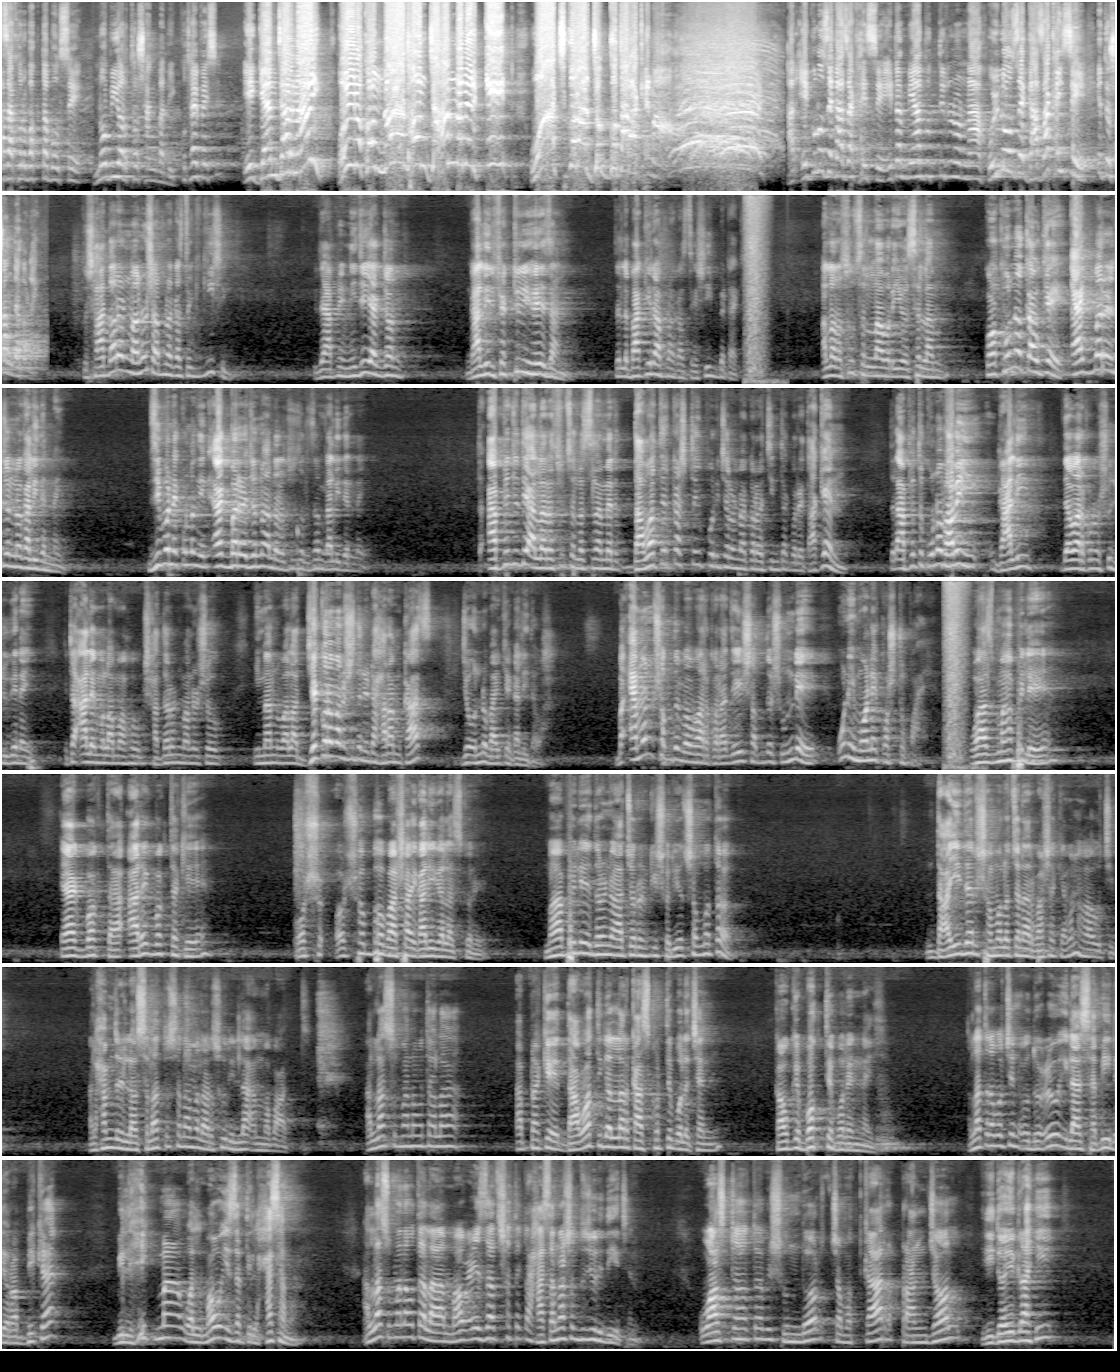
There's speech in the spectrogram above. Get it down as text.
গাজাখোর বক্তা বলছে, নবী অর্থ সাংবাদিক, কোথায় পাইছে? এই জ্ঞান যার নাই? ওই রকম নরাধম জাহান্নামের কীট ওয়াজ করার যোগ্যতা রাখে না। আর এগুলো যে গাজা খাইছে, এটা মেয়াদ উত্তীর্ণ না হইলেও যে গাজা খাইছে, এতে সন্দেহ নাই। তো সাধারণ মানুষ আপনার কাছ থেকে কি শিখবে? যে আপনি নিজেই একজন গালির ফ্যাক্টরি হয়ে যান, তাহলে বাকিরা আপনার কাছ থেকে শিখবেটা কি? আল্লাহ রসুল সাল্লাহ সাল্লাম কখনো কাউকে একবারের জন্য গালি দেন নাই। জীবনে কোনোদিন একবারের জন্য আল্লাহ রসুল গালি দেন নাই। তো আপনি যদি আল্লাহ রসুল সাল্লাহ সাল্লামের দাওয়াতের কাজটাই পরিচালনা করার চিন্তা করে থাকেন, তাহলে আপনি তো কোনোভাবেই গালি দেওয়ার কোনো সুযোগে নেই। এটা আলেমোলামা হোক, সাধারণ মানুষ হোক ইমানওয়ালা যে কোনো মানুষের জন্য এটা হারাম কাজ যে অন্য ভাইকে গালি দেওয়া। বা এমন শব্দ ব্যবহার করা যে এই শব্দ শুনলে উনি মনে কষ্ট পায়। ওয়াজ মাহফিলে এক বক্তা আরেক বক্তাকে অসভ্য ভাষায় গালিগালাজ করে। মাহফিলে এ ধরনের আচরণ কি শরীয়ত সম্মত দায়ীদের সমালোচনার ভাষা কেমন হওয়া উচিত? আলহামদুলিল্লাহ সালাতাম আল্লাহ রসুলিল্লাহ আম্মাবাদ আল্লাহ সুবাহতালা আপনাকে দাওয়াত ইলাল্লাহর কাজ করতে বলেছেন, কাউকে বকতে বলেন নাই। আল্লাহ তালা বলছেন উদু ইলা সাবিল রব্বিকা বিল হিকমা ওয়াল মাও ইজাতিল হাসানা। আল্লাহ সুবাহতালা মাও এজাত সাথে একটা হাসানা শব্দ জুড়ে দিয়েছেন। ওয়াজটা হতে হবে সুন্দর, চমৎকার, প্রাঞ্জল, হৃদয়গ্রাহী,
